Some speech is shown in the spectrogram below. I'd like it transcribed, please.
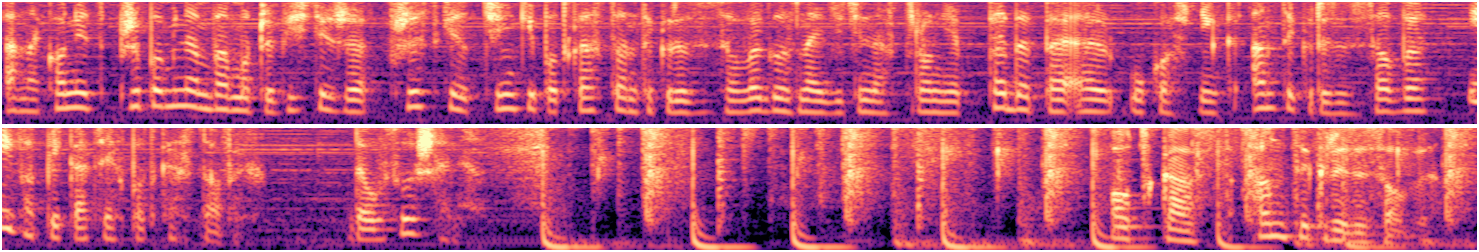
a na koniec przypominam Wam oczywiście, że wszystkie odcinki podcastu antykryzysowego znajdziecie na stronie pb.pl ukośnik antykryzysowy i w aplikacjach podcastowych. Do usłyszenia. Podcast antykryzysowy.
